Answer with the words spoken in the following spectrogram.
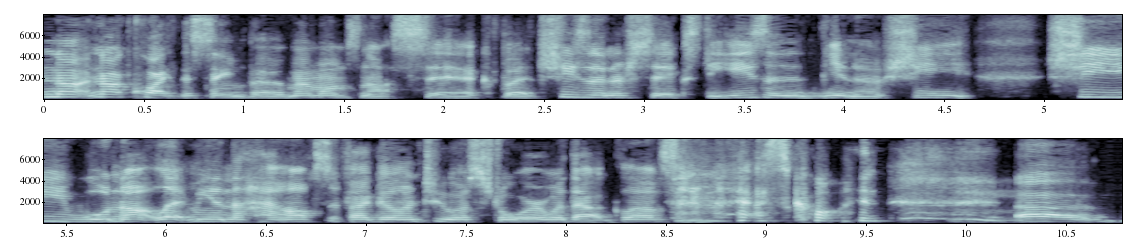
not not quite the same boat. My mom's not sick, but she's in her 60s, and you know she she will not let me in the house if I go into a store without gloves and a mask on. Mm-hmm. Um,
